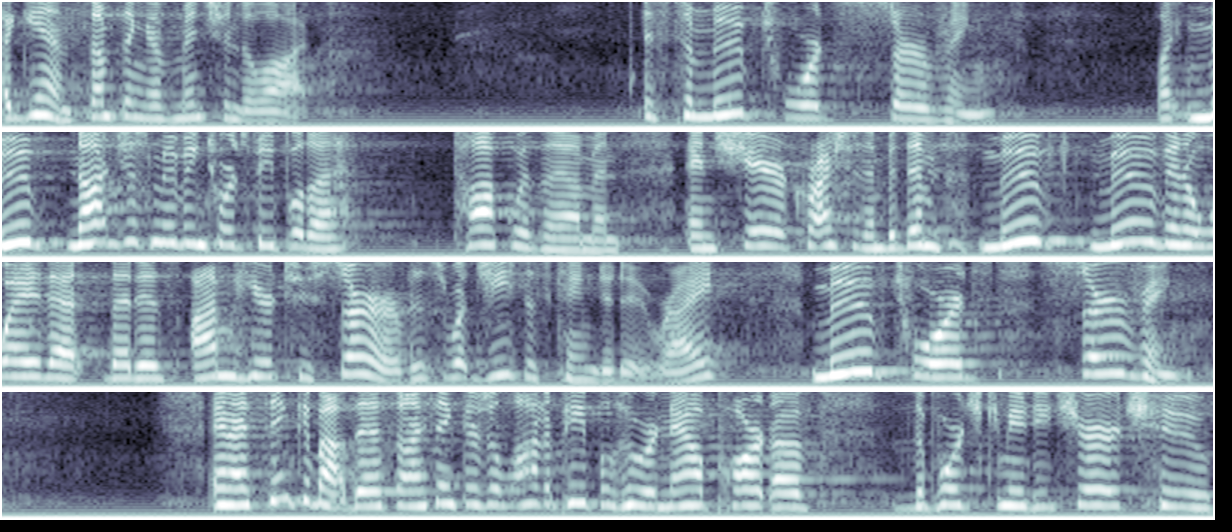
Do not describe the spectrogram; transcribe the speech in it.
again, something I've mentioned a lot, is to move towards serving like move, not just moving towards people to talk with them and, and share Christ with them, but then move, move in a way that, that is, I'm here to serve. This is what Jesus came to do, right? Move towards serving. And I think about this, and I think there's a lot of people who are now part of the Porch Community Church who,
